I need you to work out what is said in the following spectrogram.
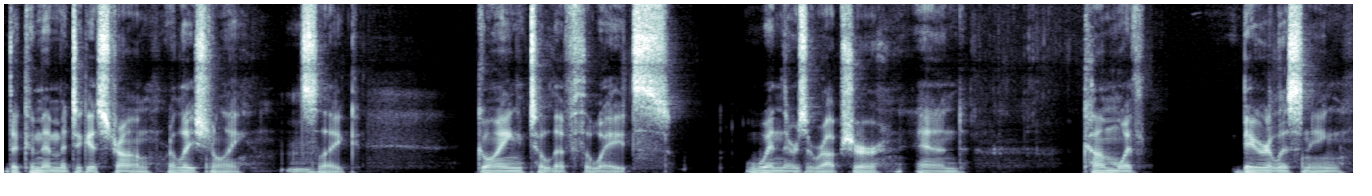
the commitment to get strong relationally. It's mm. like going to lift the weights when there's a rupture and come with bigger listening,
